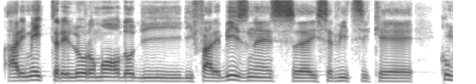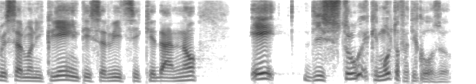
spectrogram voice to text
a rimettere il loro modo di, di fare business, i servizi che, come servono i clienti, i servizi che danno e distruggono, che è molto faticoso,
